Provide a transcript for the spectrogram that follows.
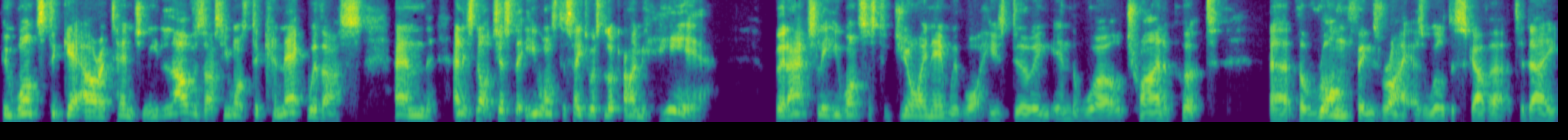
who wants to get our attention. He loves us, he wants to connect with us. And, and it's not just that he wants to say to us, Look, I'm here but actually he wants us to join in with what he's doing in the world, trying to put uh, the wrong things right, as we'll discover today.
